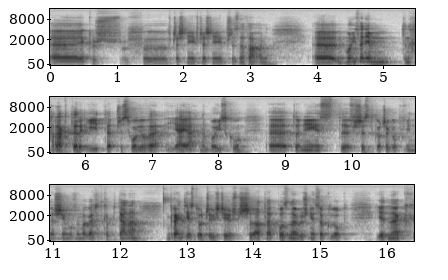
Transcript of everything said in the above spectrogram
e, jak już wcześniej, wcześniej przyznawałem. E, Moim zdaniem ten charakter i te przysłowiowe jaja na boisku e, to nie jest wszystko, czego powinno się wymagać od kapitana. Grant jest tu oczywiście już 3 lata, poznał już nieco klub, jednak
